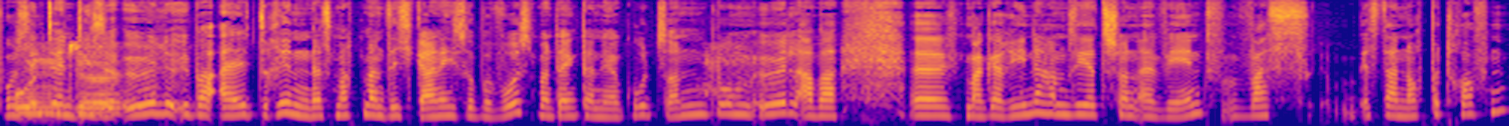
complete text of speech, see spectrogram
Wo sind denn diese äh, Öle überall drin? Das macht man sich gar nicht so bewusst. Man denkt dann ja gut, Sonnenblumenöl, aber äh, Margarine haben Sie jetzt schon erwähnt. Was ist da noch betroffen?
